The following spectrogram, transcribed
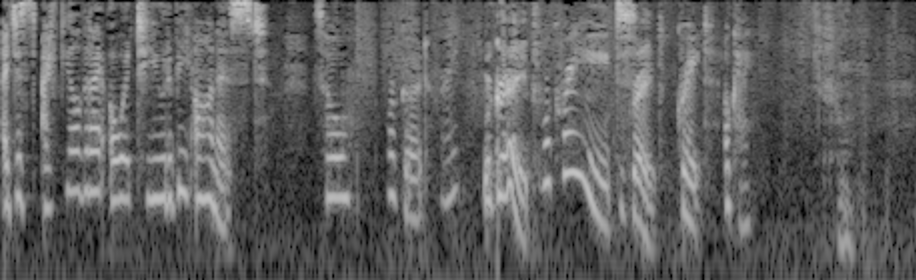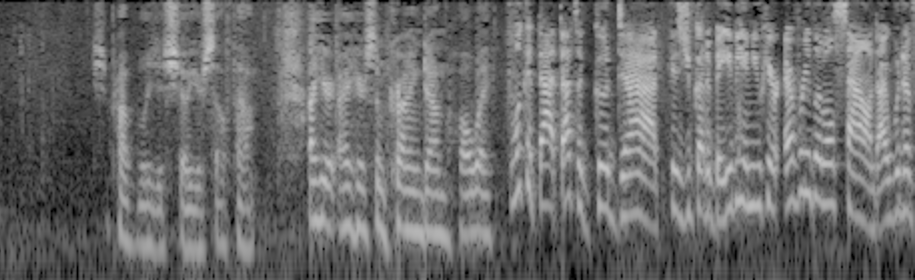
I just, I feel that I owe it to you to be honest. So, we're good, right? We're great. We're great. Great. Great. Okay. You should probably just show yourself out. I hear I hear some crying down the hallway. Look at that. That's a good dad because you've got a baby and you hear every little sound. I would have,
